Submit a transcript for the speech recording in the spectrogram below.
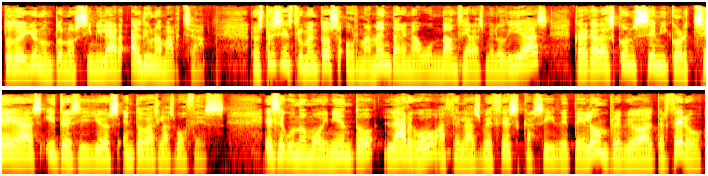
todo ello en un tono similar al de una marcha. Los tres instrumentos ornamentan en abundancia las melodías, cargadas con semicorcheas y tresillos en todas las voces. El segundo movimiento, largo, hace las veces casi de telón previo al tercero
